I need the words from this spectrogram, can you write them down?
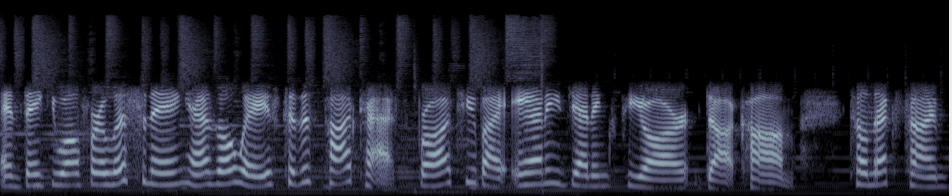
And thank you all for listening, as always, to this podcast brought to you by AnnieJenningsPR.com. Till next time,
